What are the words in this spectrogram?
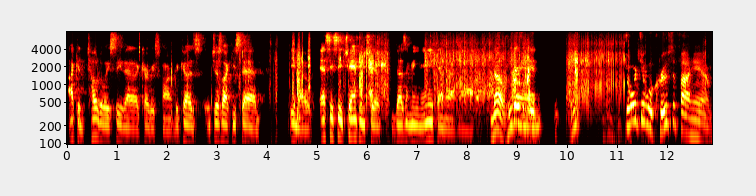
I could totally see that out of Kirby Smart because, just like you said, you know, SEC championship doesn't mean anything right now. No, he doesn't. And he, Georgia will crucify him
